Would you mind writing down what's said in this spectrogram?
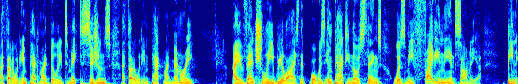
I thought it would impact my ability to make decisions. I thought it would impact my memory. I eventually realized that what was impacting those things was me fighting the insomnia, being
